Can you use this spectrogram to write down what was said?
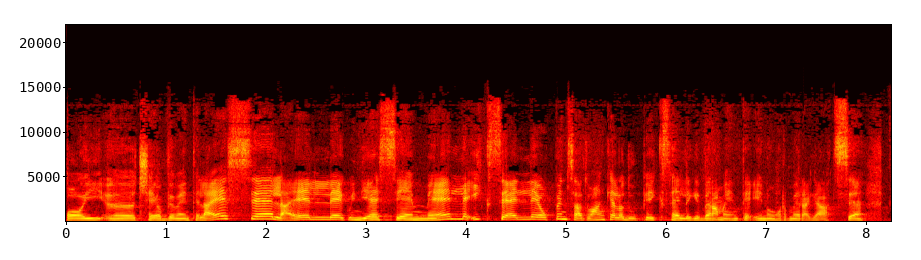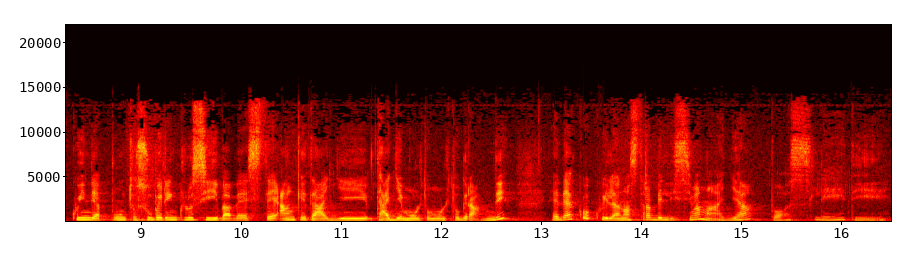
poi eh, c'è ovviamente la S, la L, quindi S, M, L, XL ho pensato anche alla doppia XL che è veramente enorme ragazze, quindi appunto super inclusiva, veste anche tagli, taglie molto molto grandi. Ed ecco qui la nostra bellissima maglia Boss Lady.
